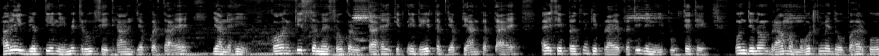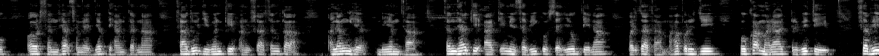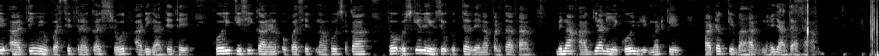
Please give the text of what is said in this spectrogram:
हर एक व्यक्ति नियमित रूप से ध्यान जप करता है या नहीं? कौन किस समय सोकर उठता है? कितनी देर तक जब ध्यान करता है? ऐसे प्रश्न के प्राय प्रतिदिन ही पूछते थे। उन दिनों ब्राह्म मुहूर्त में दोपहर को और संध्या समय जब ध्यान करना साधु जीवन के अनुशासन का अलंघ्य नियम था। संध्या की आरती में सभी को सहयोग देना पड़ता था। महापुरुष जी, खोखा महाराज, प्रभृति सभी आरती में उपस्थित रहकर स्रोत आदि गाते थे। कोई किसी कारण उपस्थित न हो सका तो उसके लिए उसे उत्तर देना पड़ता था। बिना आज्ञा लिए कोई भी मठ के फाटक के बाहर नहीं जाता था।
